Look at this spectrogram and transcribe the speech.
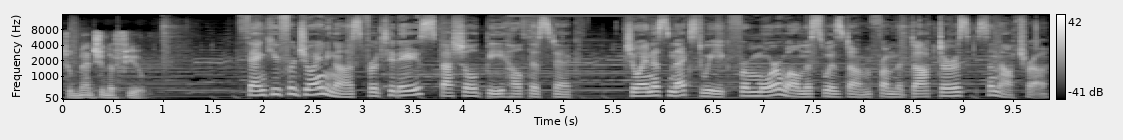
to mention a few. Thank you for joining us for today's special Be Healthistic. Join us next week for more wellness wisdom from the doctor's Sinatra.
